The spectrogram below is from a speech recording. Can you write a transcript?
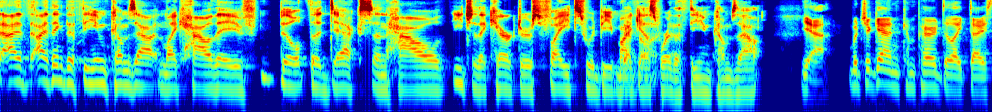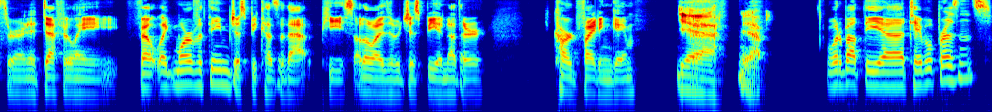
I I think the theme comes out in like how they've built the decks and how each of the characters fights would be my guess where the theme comes out. yeah, which again compared to like Dice Throne, it definitely felt like more of a theme just because of that piece. Otherwise, it would just be another card fighting game. Yeah, yeah. What about the uh, table presence?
